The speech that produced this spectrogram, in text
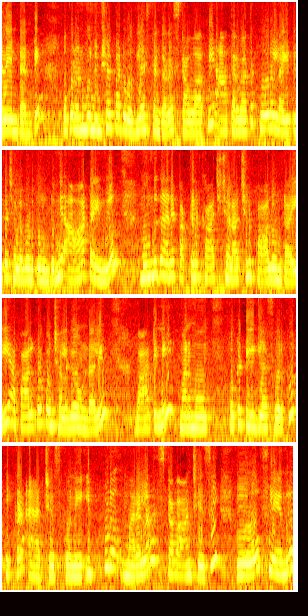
అదేంటంటే ఒక రెండు మూడు నిమిషాల పాటు వదిలేస్తాం కదా స్టవ్ ఆపి ఆ తర్వాత కూర లైట్గా చల్లబడుతూ ఉంటుంది. ఆ టైంలో ముందుగానే పక్కన కాచి చలార్చిన పాలు ఉంటాయి. ఆ పాలు కూడా కొంచెం చల్లగా ఉండాలి. వాటిని మనము ఒక టీ గ్లాస్ వరకు ఇక్కడ యాడ్ చేసుకొని ఇప్పుడు మరలా స్టవ్ ఆన్ చేసి లో ఫ్లేమ్లో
